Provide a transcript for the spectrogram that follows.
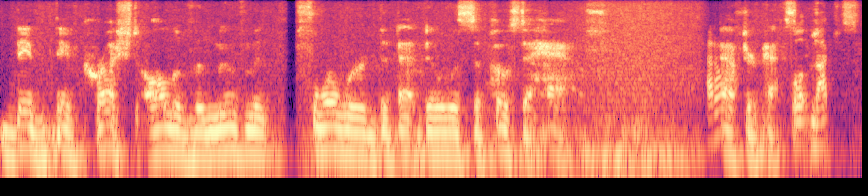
they've they've crushed all of the movement forward that that bill was supposed to have I don't. after passage. Well, not just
